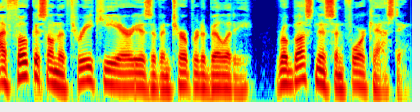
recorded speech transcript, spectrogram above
I focus on the three key areas of interpretability, robustness, and forecasting.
